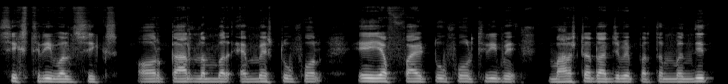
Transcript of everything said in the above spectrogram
six three one six और car number M S two four A F five two four three में महाराष्ट्र राज्य में प्रतिबंधित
